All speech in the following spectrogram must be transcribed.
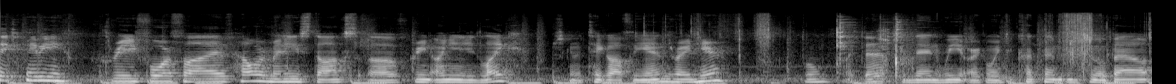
Take maybe three, four, five, however many stalks of green onion you'd like. I'm just gonna take off the ends right here. Boom, like that. And then we are going to cut them into about,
